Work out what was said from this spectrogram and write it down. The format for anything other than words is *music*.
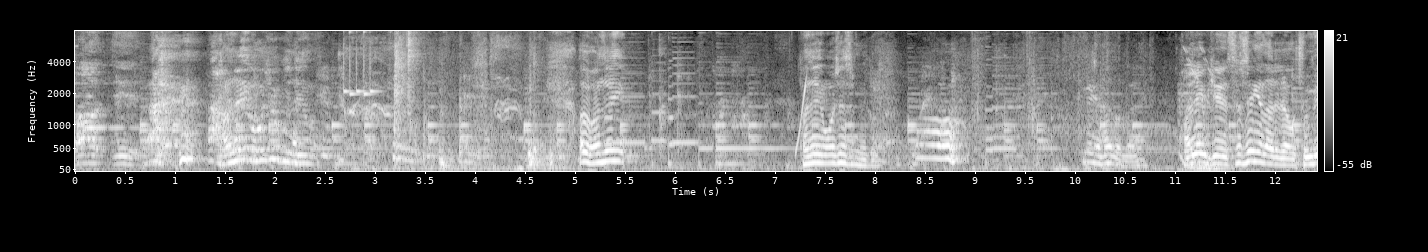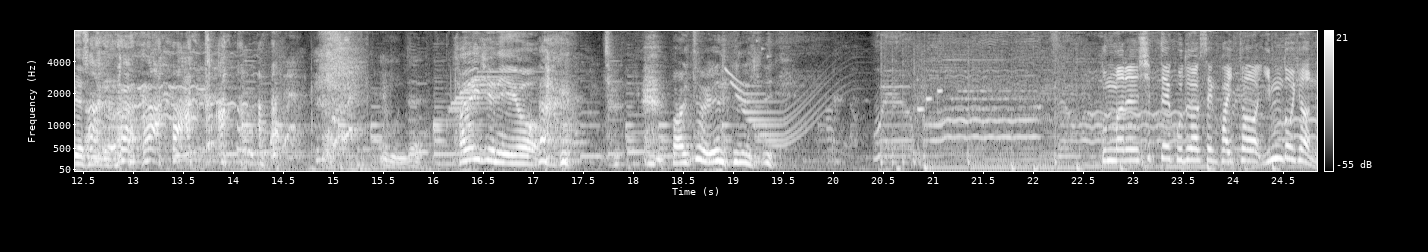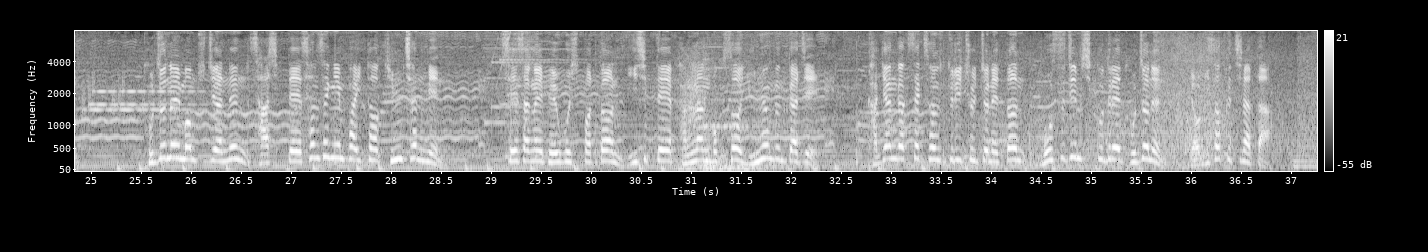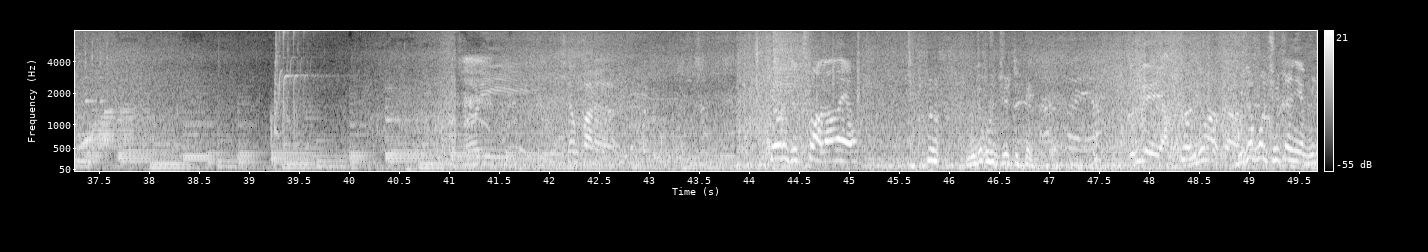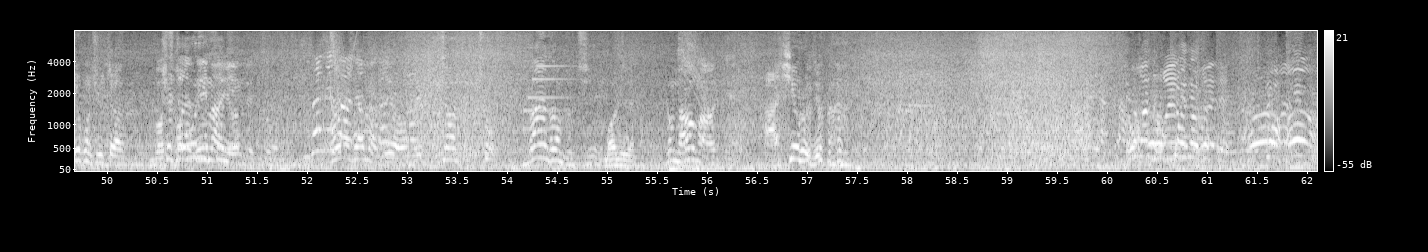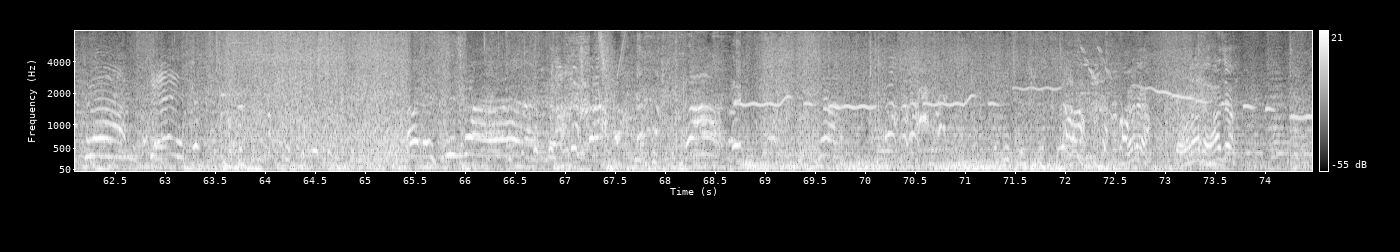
아, 예. 관장님 오셨군요. 아, 관장님. 관장님 오셨습니까? 네, 하던데. 관장님 기회 스승의 날이라고 준비했습니다. 이게 뭔데? 카네이션이에요. *laughs* 말투 왜 이러지? 꿈 많은 10대 고등학생 파이터 임도현 도전을 멈추지 않는 40대 선생님 파이터 김찬민 세상을 배우고 싶었던 20대 방랑복서 윤형근까지 각양각색 선수들이 출전했던 모스짐 식구들의 도전은 여기서 끝이 났다 기어로 투안 하나요? *laughs* 무조건 출전. 근데 약간 무조건 출전이에요, 무조건 출전. 뭐 출전 서울이나. 이런 데 좀. 부산에서 하자. 부산 좋죠. 부산에 가면 좋지. 머리야. 그럼 나도 나갈게. 아, 히어로죠? 그래, 원하대 가자.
